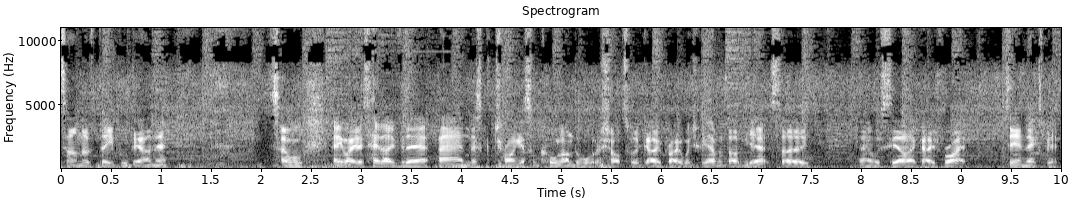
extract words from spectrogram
ton of people down there. So anyway, let's head over there and let's try and get some cool underwater shots with a GoPro, which we haven't done yet. So uh, we'll see how that goes. Right, see you in the next bit.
